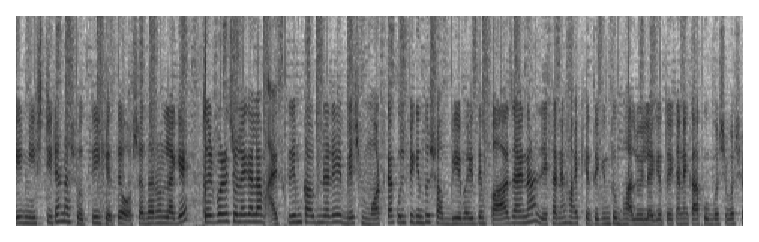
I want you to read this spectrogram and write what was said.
এই মিষ্টিটা না সত্যিই খেতে অসাধারণ লাগে। তো এরপরে চলে গেলাম আইসক্রিম কাউন্টারে বেশ মটকা কুলফি কিন্তু সব বিয়ে বাড়িতে পাওয়া যায় না, যেখানে হয় খেতে কিন্তু ভালোই লাগে। তো এখানে কাকু বসে বসে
